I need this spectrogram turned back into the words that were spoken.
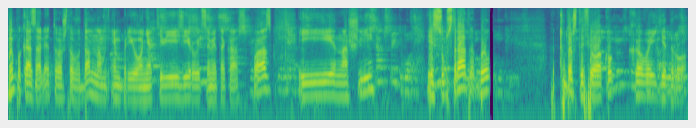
Мы показали то, что в данном эмбрионе активизируется метакаспаз, и нашли, и субстрат был Тудорстафилококковое ядро.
